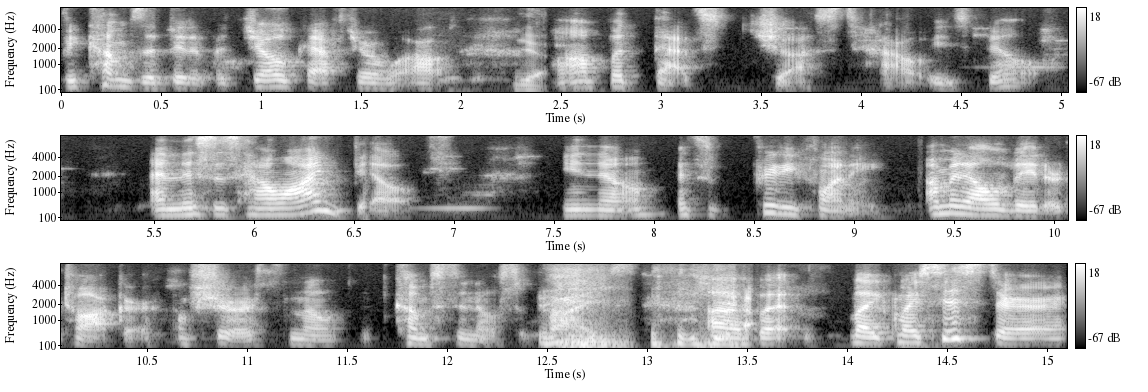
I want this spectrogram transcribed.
becomes a bit of a joke after a while Yeah. uh, but that's just how he's built and this is how i'm built you know? It's pretty funny. I'm an elevator talker. I'm sure it's no comes to no surprise. Yeah. uh, but like my sister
